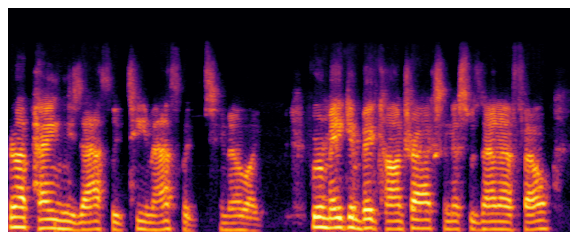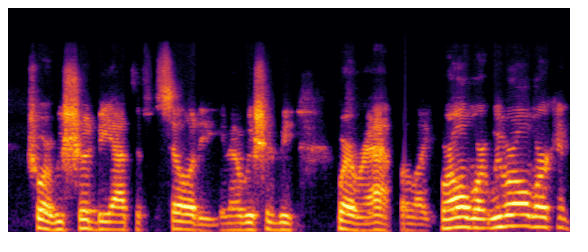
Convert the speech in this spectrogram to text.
you're not paying these athlete team athletes you know like if we were making big contracts and this was the nfl sure we should be at the facility you know we should be where we're at but like we're all work we were all working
